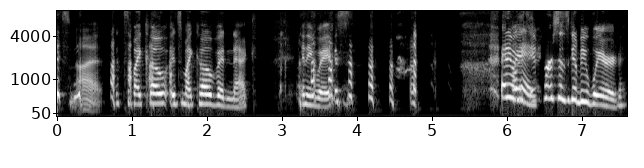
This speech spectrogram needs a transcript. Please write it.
It's not. It's my co. It's my COVID neck. Anyways. Anyways, Okay. in person's gonna be weird.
